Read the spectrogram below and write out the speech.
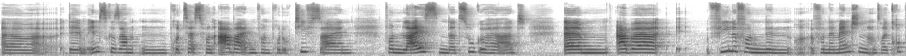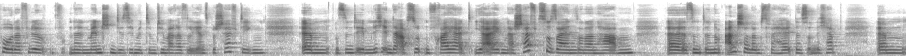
äh, dem insgesamten Prozess von Arbeiten, von Produktivsein, von Leisten dazugehört. Ähm, aber viele von den, von den Menschen in unserer Gruppe oder viele von den Menschen, die sich mit dem Thema Resilienz beschäftigen, ähm, sind eben nicht in der absoluten Freiheit, ihr eigener Chef zu sein, sondern haben, äh, sind in einem Anstellungsverhältnis. Und ich habe ähm,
